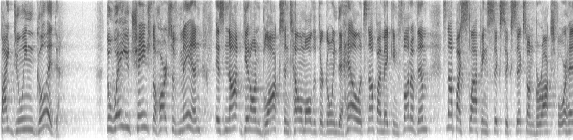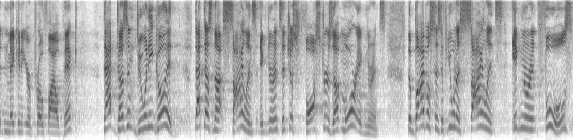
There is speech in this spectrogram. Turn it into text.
by doing good. The way you change the hearts of man is not get on blocks and tell them all that they're going to hell. It's not by making fun of them. It's not by slapping 666 on Barack's forehead and making it your profile pic. That doesn't do any good. That does not silence ignorance, it just fosters up more ignorance. The Bible says if you want to silence ignorant fools,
